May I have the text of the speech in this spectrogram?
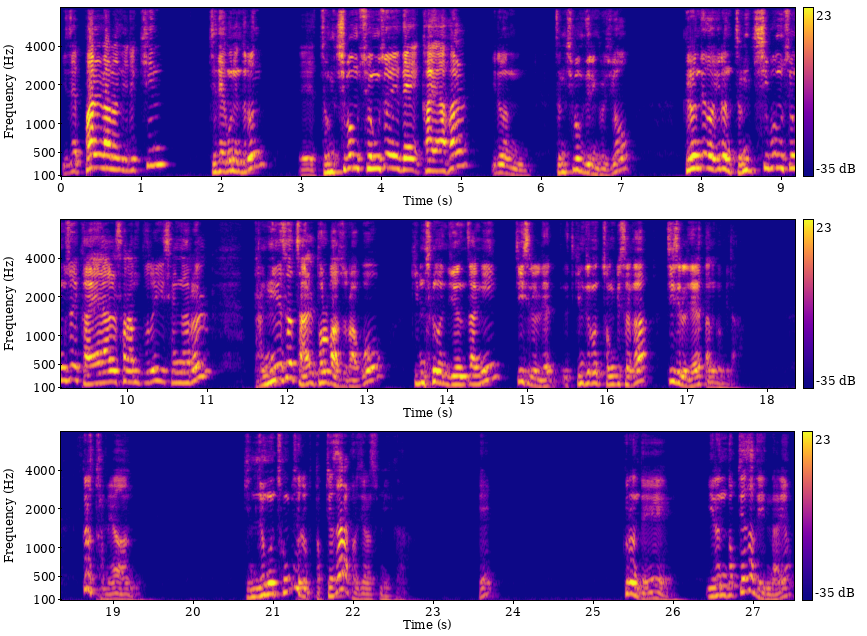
이제 반란을 일으킨 지대군인들은 예, 정치범 수용소에 대 가야 할 이런 정치범들인 거죠. 그런데도 이런 정치범 수용소에 가야 할 사람들의 생활을 당에서 잘 돌봐주라고 김정은 위원장이 지시를 내, 김정은 총비서가 지시를 내렸다는 겁니다. 그렇다면 김정은 총비서를 독재자라고 하지 않습니까? 예? 그런데 이런 독재자도 있나요?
